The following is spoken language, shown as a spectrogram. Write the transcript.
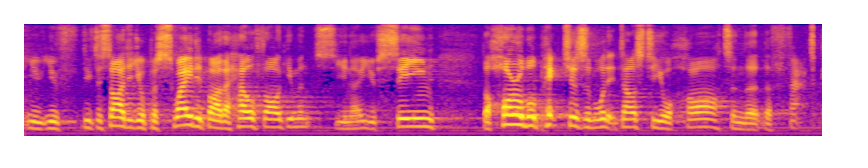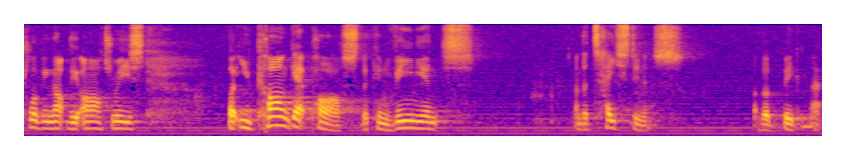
you, you've, you've decided you're persuaded by the health arguments. You know, you've seen the horrible pictures of what it does to your heart and the, the fat clogging up the arteries. But you can't get past the convenience and the tastiness of a Big Mac.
